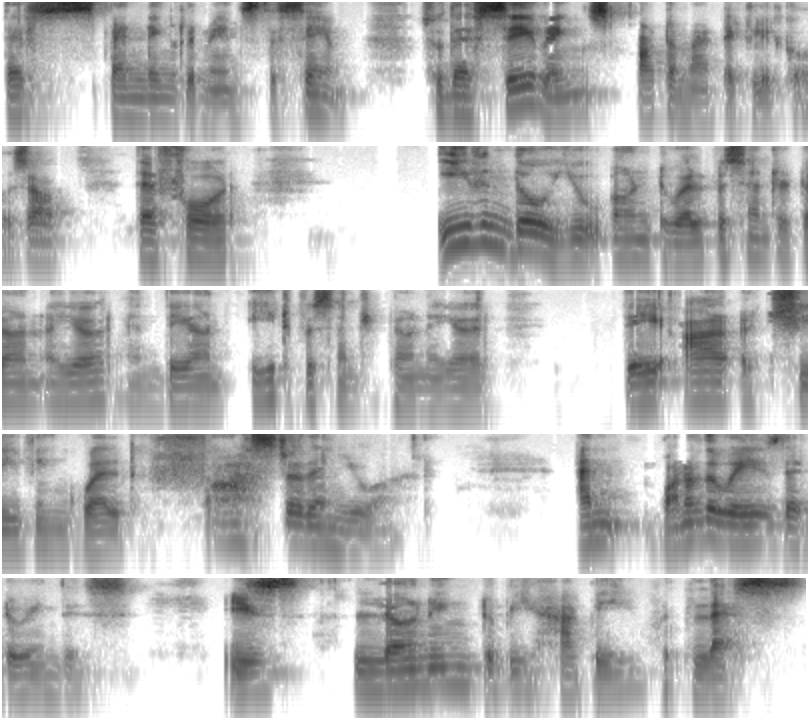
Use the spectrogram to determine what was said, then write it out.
their spending remains the same. So their savings automatically goes up. Therefore even though you earn 12% return a year and they earn 8% return a year they are achieving wealth faster than you are. And one of the ways they're doing this is learning to be happy with less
